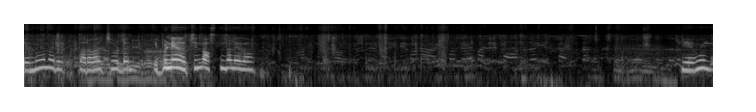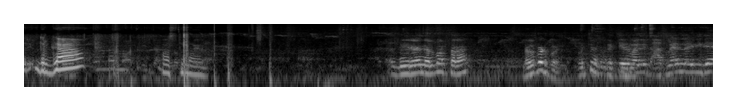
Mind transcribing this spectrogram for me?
ఏమో మరి తర్వాత చూడండి. ఇప్పుడు నేను వచ్చింది వస్తుందా లేదా? ఏమో మరి దుర్గా వస్తుందా? మీరేం నిలబడతారా? నిలబడిపోయింది. వచ్చేయండి మళ్ళీ అసలే లైవ్ ఇదే.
